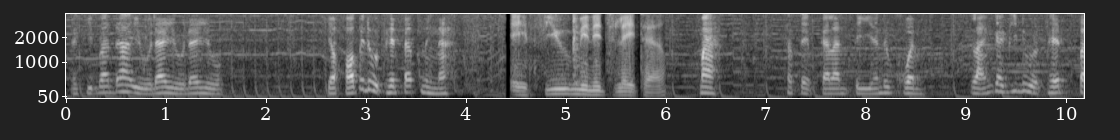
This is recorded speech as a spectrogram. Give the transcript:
แต่คิดว่าได้อยู่ได้อยู่ได้อยู่ เดี๋ยวขอไปดูดเพชรแป๊บหนึ่งนะ A few minutes later. มา สเต็ปการันตีนะทุกคน หลังจากที่ดูดเพชรไป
